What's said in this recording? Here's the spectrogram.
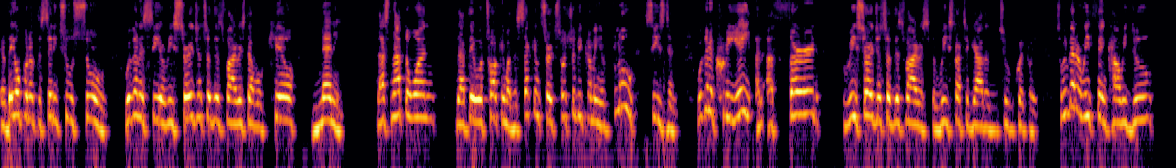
if they open up the city too soon, we're going to see a resurgence of this virus that will kill many. That's not the one that they were talking about. The second surge so it should be coming in flu season. We're going to create an, a third resurgence of this virus if we start to gather too quickly. So we've got to rethink how we do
